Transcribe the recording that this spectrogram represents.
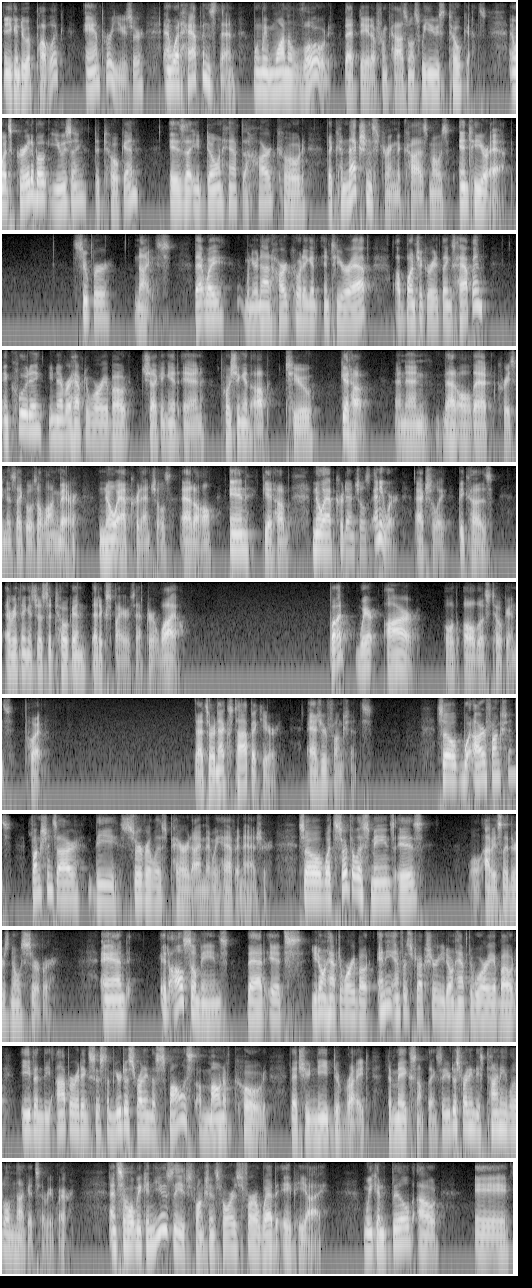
And you can do it public and per user. And what happens then when we want to load that data from Cosmos, we use tokens. And what's great about using the token is that you don't have to hard code the connection string to Cosmos into your app. Super nice. That way, when you're not hard coding it into your app, a bunch of great things happen, including you never have to worry about checking it in, pushing it up to GitHub, and then that all that craziness that goes along there. No app credentials at all in GitHub. No app credentials anywhere, actually, because everything is just a token that expires after a while. But where are all, all those tokens put? That's our next topic here, Azure Functions. So what are functions? Functions are the serverless paradigm that we have in Azure. So what serverless means is, well, obviously there's no server. And it also means that it's you don't have to worry about any infrastructure, you don't have to worry about even the operating system. You're just writing the smallest amount of code that you need to write to make something. So you're just writing these tiny little nuggets everywhere. And so what we can use these functions for is for a web API. We can build out a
